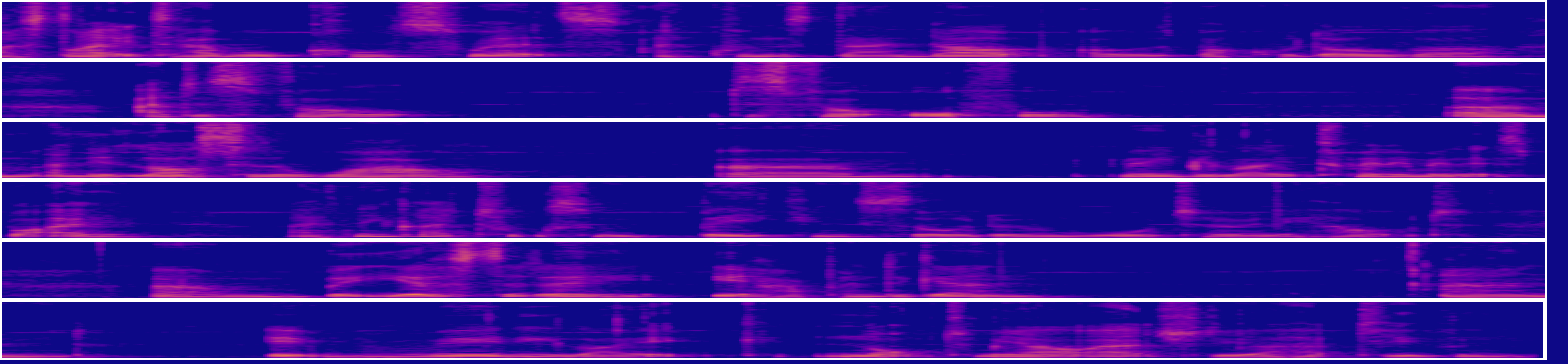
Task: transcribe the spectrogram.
I started to have all cold sweats. I couldn't stand up. I was buckled over. I just felt, just felt awful. Um, and it lasted a while, um, maybe like 20 minutes. But I I think I took some baking soda and water and it helped. Um, but yesterday it happened again, and it really like knocked me out. Actually, I had to even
